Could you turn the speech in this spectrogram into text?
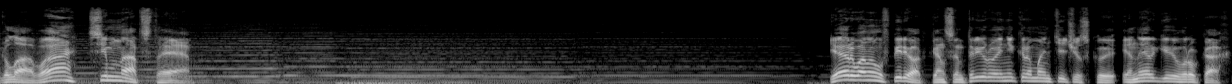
Глава 17 Я рванул вперед, концентрируя некромантическую энергию в руках.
